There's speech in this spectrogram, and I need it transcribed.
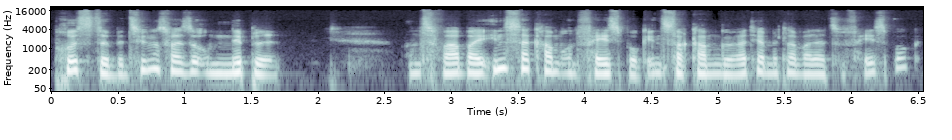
Brüste beziehungsweise um Nippel. Und zwar bei Instagram und Facebook. Instagram gehört ja mittlerweile zu Facebook.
